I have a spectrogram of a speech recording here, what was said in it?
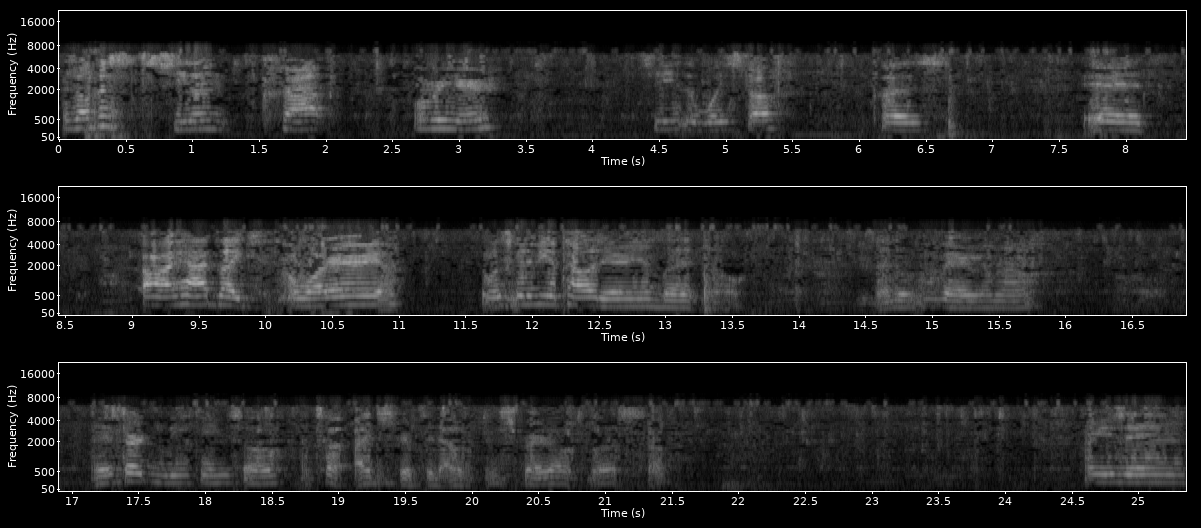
there's all this sealing crap over here. See the white stuff? Because it, I had like a water area. It was going to be a paludarium, but no. It's a vivarium now. And it started leaking, so I, took, I just ripped it out and spread out the stuff. I'm using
